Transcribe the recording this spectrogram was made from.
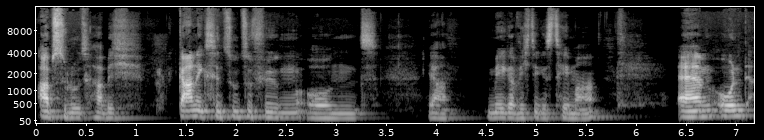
Absolut, habe ich gar nichts hinzuzufügen und ja, mega wichtiges Thema. Ähm, und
